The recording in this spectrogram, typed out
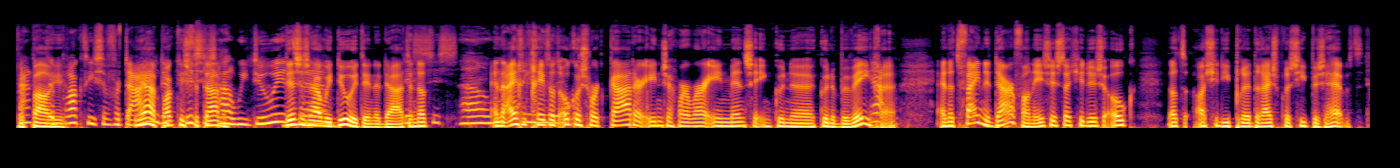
bepaal je... praktische vertaling. Ja, praktisch vertaling. This is how we do it. This is how we do it, inderdaad. En, dat, en eigenlijk geeft dat ook een soort kader in, zeg maar, waarin mensen in kunnen, kunnen bewegen. En het fijne daarvan is, is dat je dus ook, dat als je die bedrijfsprincipes hebt,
